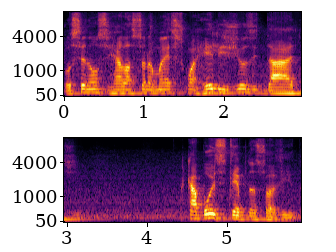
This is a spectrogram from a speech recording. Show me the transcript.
você não se relaciona mais com a religiosidade. Acabou esse tempo na sua vida.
